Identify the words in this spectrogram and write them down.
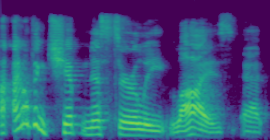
I don't think Chip necessarily lies at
